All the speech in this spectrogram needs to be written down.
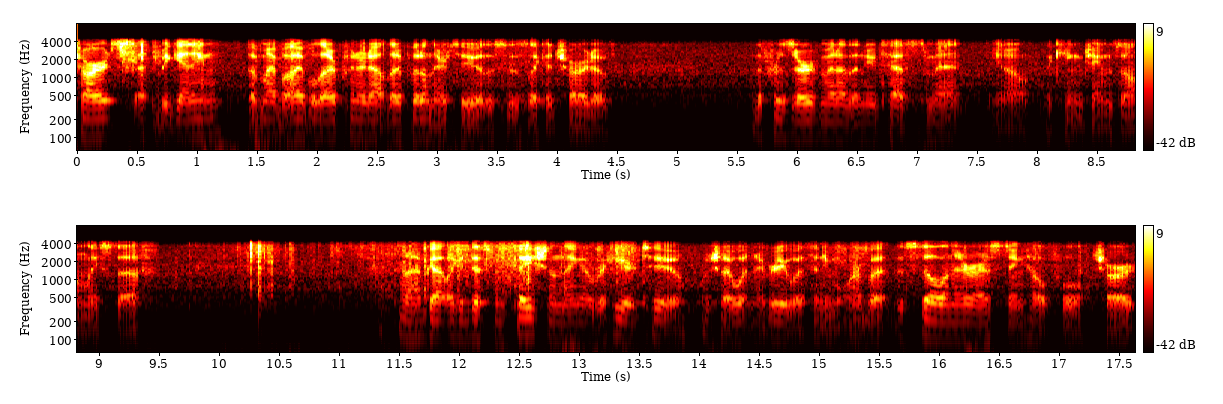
charts at the beginning of my Bible that I printed out that I put on there too. This is like a chart of the preservement of the New Testament, you know, the King James only stuff. And I've got like a dispensation thing over here too, which I wouldn't agree with anymore, but it's still an interesting, helpful chart.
